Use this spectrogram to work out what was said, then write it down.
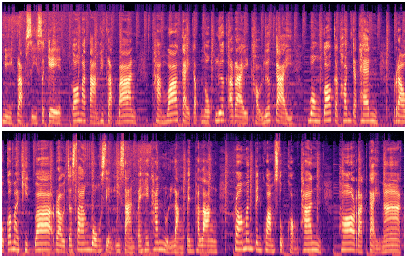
หนีกลับสีสเกตก็มาตามให้กลับบ้าน ถามว่าไก่กับนกเลือกอะไร เขาเลือกไก่ วงก็กระท่อนกระแท่น เราก็มาคิดว่าเราจะสร้างวงเสียงอีสานไปให้ท่านหนุนหลังเป็นพลัง เพราะมันเป็นความสุขของท่าน พ่อรักไก่มาก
